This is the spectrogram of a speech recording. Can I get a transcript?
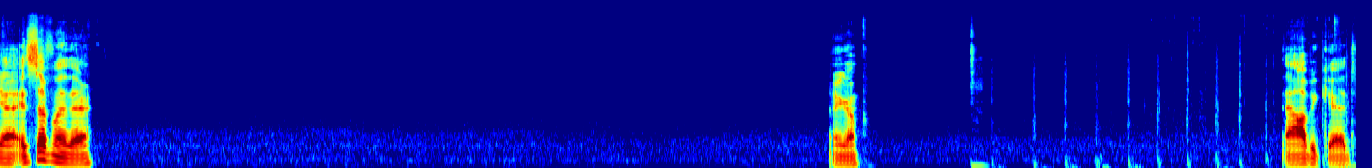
Yeah, it's definitely there. There you go. Nah, I'll be good.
